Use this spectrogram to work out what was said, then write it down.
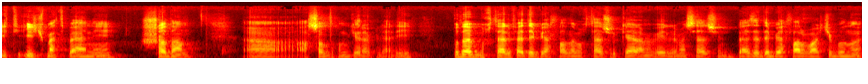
ilk mətbəəni Şuşadan açıldığını görə bilərik. Bu da müxtəlif ədəbiyyatlarda müxtəlif cür qələmə verilir. Məsəl üçün bəzi ədəbiyyatlar var ki, bunu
